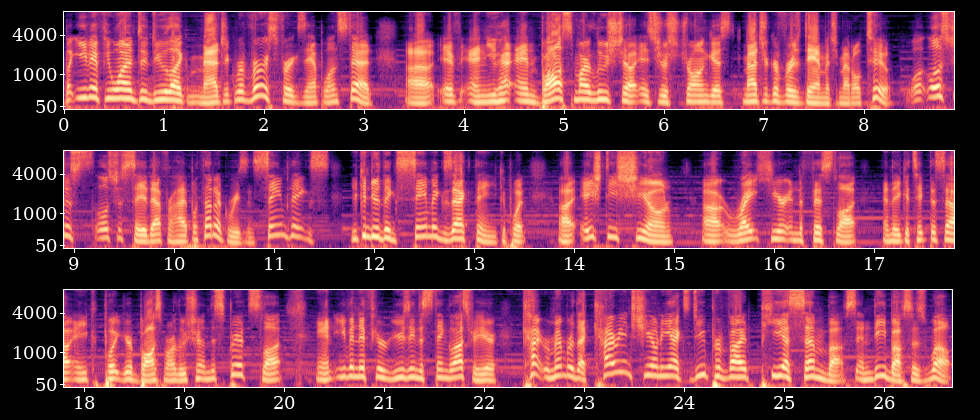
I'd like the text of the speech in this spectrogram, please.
But even if you wanted to do like Magic Reverse, for example, instead, uh, if and you have and Boss Marluxia is your strongest Magic Reverse damage metal too. Well, let's just let's just say that for hypothetical reasons. Same things. You can do the same exact thing. You can put uh, HD Xion uh, right here in the fifth slot and then you could take this out and you could put your Boss Marluxia in the Spirit slot. And even if you're using the Stained Glass right here, remember that Kairi and Xion EX do provide PSM buffs and debuffs as well.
